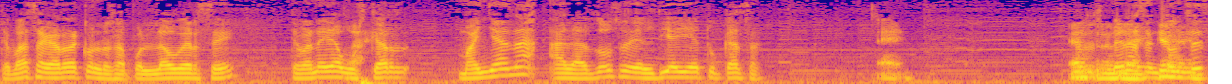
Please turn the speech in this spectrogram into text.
Te vas a agarrar con los Apple Lovers, ¿eh? Te van a ir a buscar mañana a las 12 del día ya a tu casa. Eh. ¿Nos Éntrenle, esperas ¿qué me- entonces?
